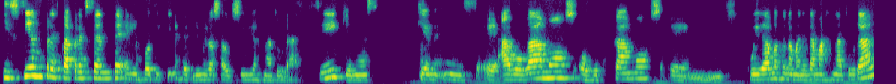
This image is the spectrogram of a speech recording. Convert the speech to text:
y siempre está presente en los botiquines de primeros auxilios naturales. ¿sí? Quienes, quienes eh, abogamos o buscamos em, cuidarnos de una manera más natural,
